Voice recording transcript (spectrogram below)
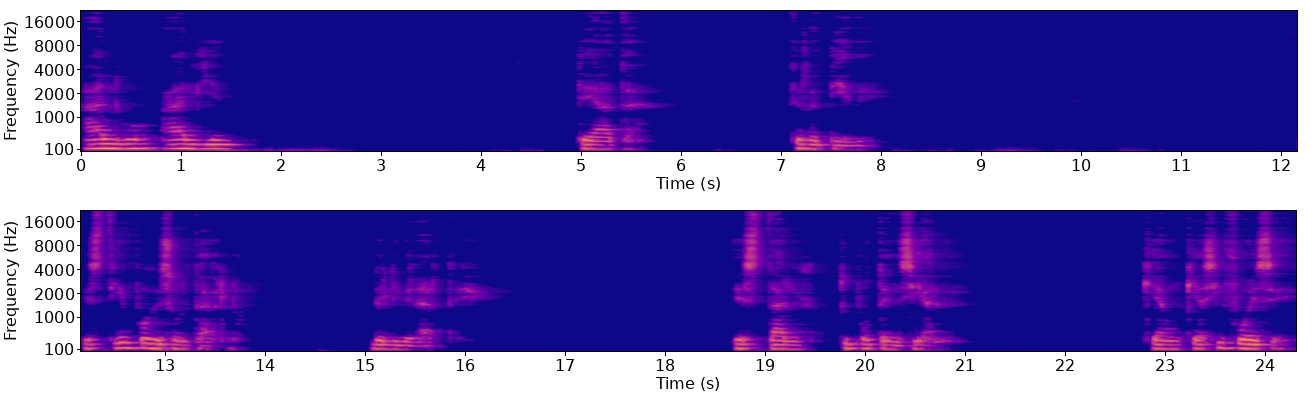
algo, alguien te ata, te retiene. Es tiempo de soltarlo, de liberarte. Es tal tu potencial que aunque así fuese,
